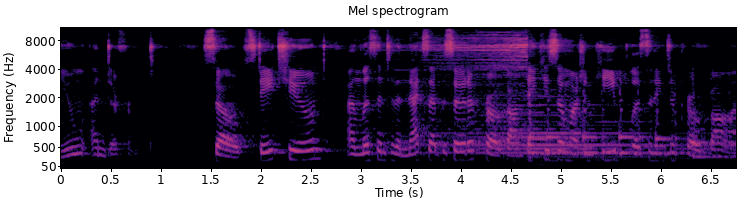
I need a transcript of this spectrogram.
new and different. So stay tuned and listen to the next episode of ProCon. Thank you so much and keep listening to ProCon.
